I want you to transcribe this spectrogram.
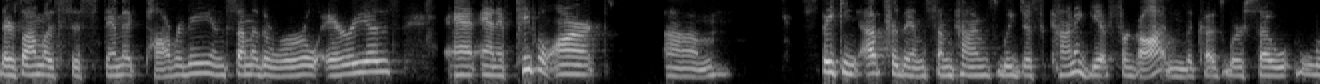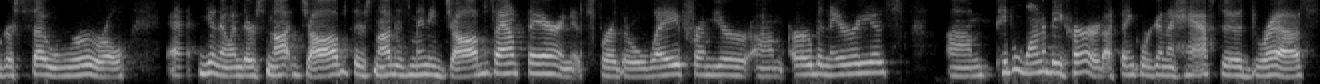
there's almost systemic poverty in some of the rural areas. And, and if people aren't um, speaking up for them, sometimes we just kind of get forgotten because we're so, we're so rural. You know, and there's not jobs, there's not as many jobs out there, and it's further away from your um, urban areas um, people want to be heard. I think we're going to have to address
